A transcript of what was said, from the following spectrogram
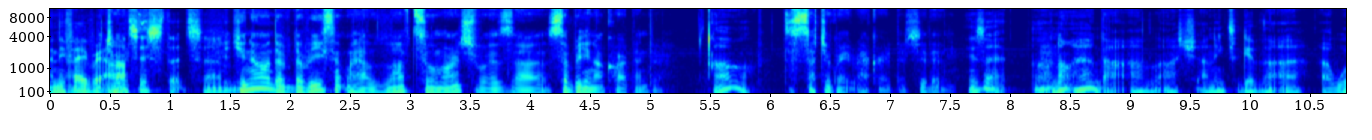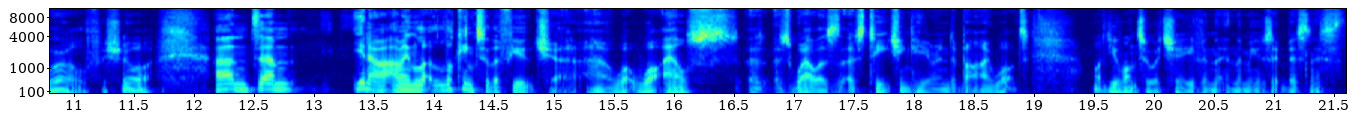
Any uh, favourite the artists that? Um, You know, the the recent one I loved so much was uh, Sabrina Carpenter. oh, It's such a great record that she did. Is it? Oh, I've not heard that. I, I, sh- I need to give that a, a whirl for sure. And um, you know, I mean, lo- looking to the future, uh, what what else, as, as well as as teaching here in Dubai, what what do you want to achieve in the, in the music business?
